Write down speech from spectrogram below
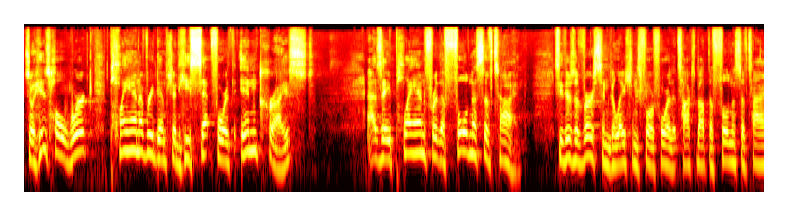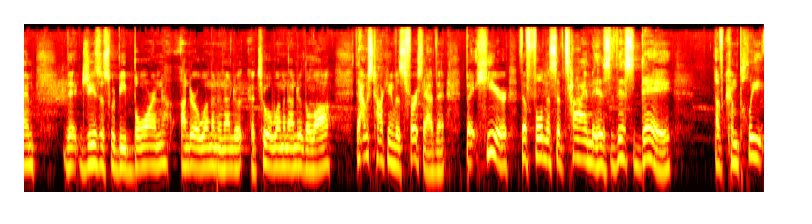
So his whole work, plan of redemption, he set forth in Christ as a plan for the fullness of time. See, there's a verse in Galatians 4 4 that talks about the fullness of time that Jesus would be born under a woman and under, uh, to a woman under the law. That was talking of his first advent. But here, the fullness of time is this day of complete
